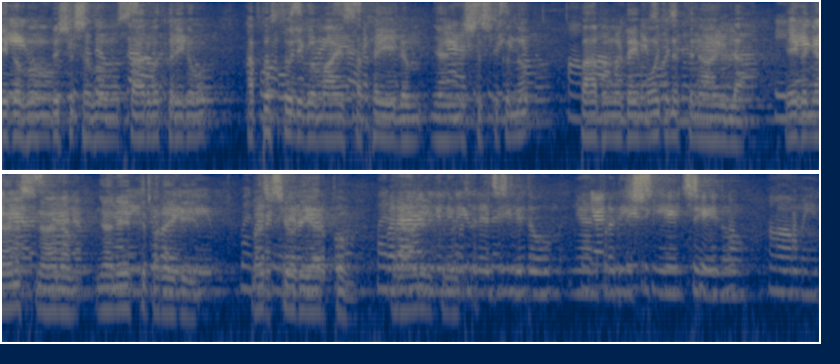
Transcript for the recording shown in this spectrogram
ഏകവും വിശുദ്ധവും സാർവത്രികവും അപ്പസ്തോലികവുമായ സഭയിലും ഞാൻ വിശ്വസിക്കുന്നു. പാപങ്ങളുടെ മോചനത്തിനായുള്ള ഏകജ്ഞാന സ്നാനം ഞാൻ ഏറ്റുപറയുകയും മരിച്ചവരുടെ ഏർപ്പും ജീവിതവും ഞാൻ പ്രതീക്ഷിക്കുകയും ചെയ്യുന്നു. ആമേൻ.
